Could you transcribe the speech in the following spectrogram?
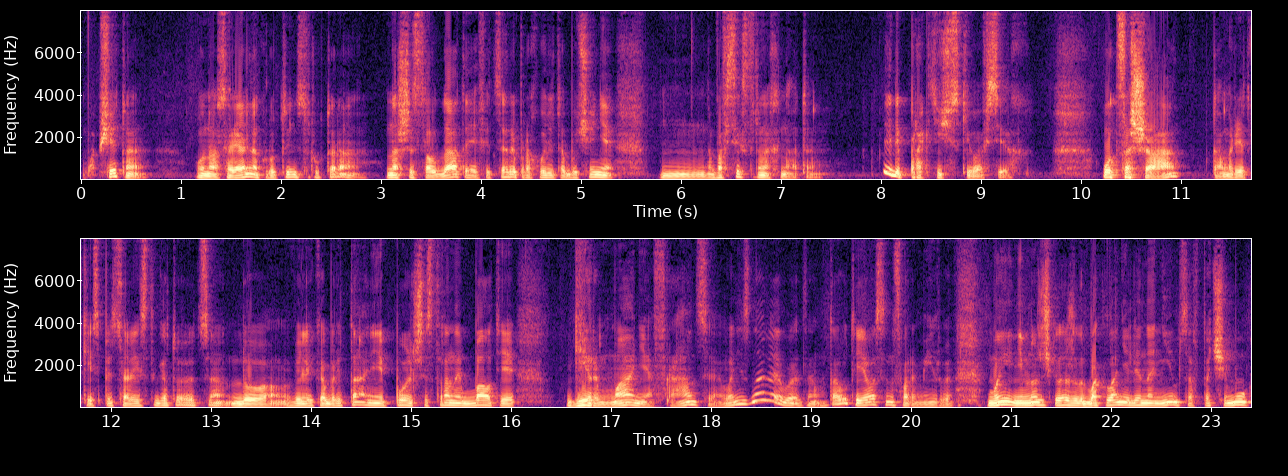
вообще-то у нас реально крутые инструктора. Наши солдаты и офицеры проходят обучение во всех странах НАТО. Или практически во всех. От США, там редкие специалисты готовятся, до Великобритании, Польши, страны Балтии, Германия, Франция. Вы не знали об этом? А вот я вас информирую. Мы немножечко даже бакланили на немцев. Почему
